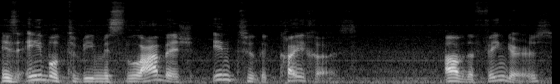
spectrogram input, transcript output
is able to be mislabish into the kaychas of the fingers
